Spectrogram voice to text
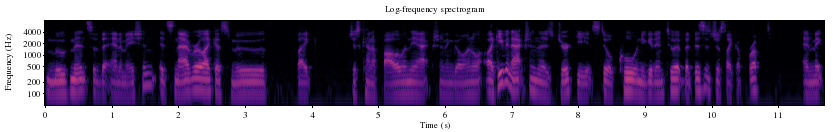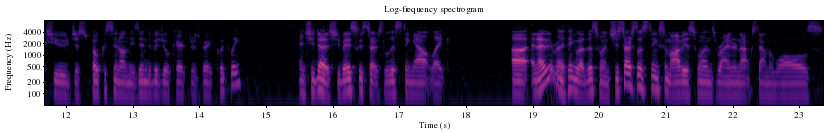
movements of the animation. It's never like a smooth, like just kind of following the action and going like even action that is jerky. It's still cool when you get into it, but this is just like abrupt and makes you just focus in on these individual characters very quickly. And she does. She basically starts listing out like. Uh, and I didn't really think about this one. She starts listing some obvious ones. Reiner knocks down the walls.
